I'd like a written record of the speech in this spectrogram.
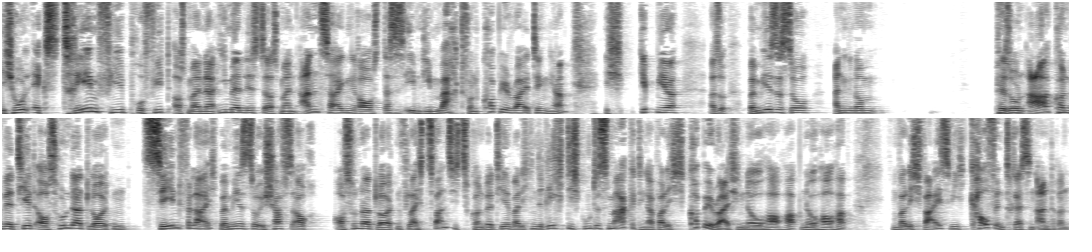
Ich hole extrem viel Profit aus meiner E-Mail-Liste, aus meinen Anzeigen raus. Das ist eben die Macht von Copywriting, ja. Ich gebe mir, also bei mir ist es so, angenommen, Person A konvertiert aus 100 Leuten 10 vielleicht. Bei mir ist es so, ich schaffe es auch aus 100 Leuten vielleicht 20 zu konvertieren, weil ich ein richtig gutes Marketing habe, weil ich Copywriting-Know-how habe Know hab und weil ich weiß, wie ich Kaufinteresse in anderen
